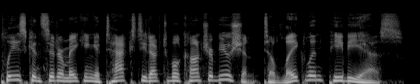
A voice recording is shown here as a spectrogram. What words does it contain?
please consider making a tax-deductible contribution to Lakeland PBS.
